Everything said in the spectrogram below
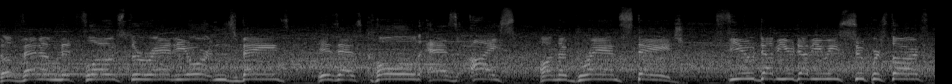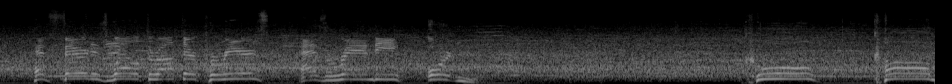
The venom that flows through Randy Orton's veins is as cold as ice on the grand stage. Few WWE superstars have fared as well throughout their careers as Randy Orton. Cool, calm,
